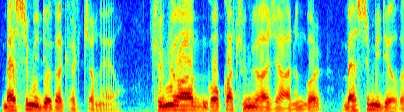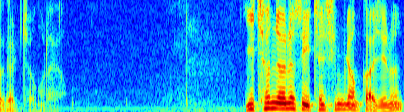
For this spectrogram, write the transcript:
매스미디어가 결정해요. 중요한 것과 중요하지 않은 걸 매스미디어가 결정을 해요. 2000년에서 2010년까지는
